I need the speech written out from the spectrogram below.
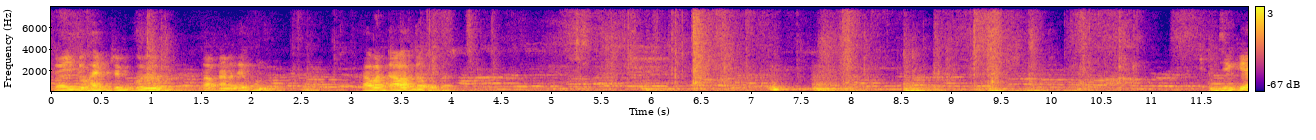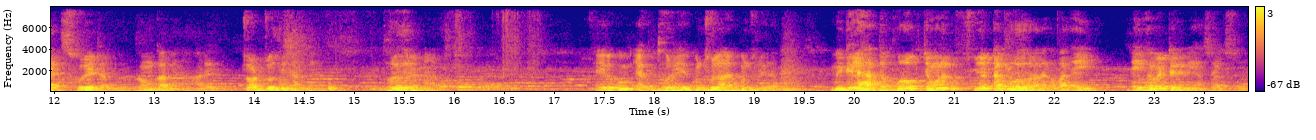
তো এই তো হাইড্রেট করল তো আপনারা দেখুন। আবার আবার দাও জেকে এক সুরে টানবে ধমকাবে না আরে চট জলদি টানবে না ধরে ধরে না। এইরকম এক ধরে এরকম ঝুলে এরকম ঝুলে রাখো। মিডিলে হাত দাও পুরো যেমন সুযোগটা পুরো ধরা দেখো বা এই এইভাবে টেনে নিয়ে আসো এক সুরে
